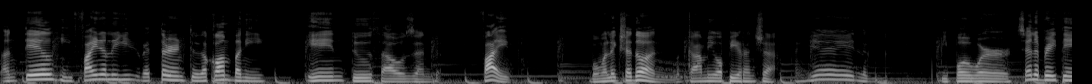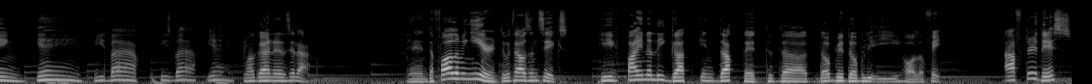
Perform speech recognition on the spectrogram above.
until he finally returned to the company in 2005. Bumalik siya doon. Appearance siya. Yay! People were celebrating. Yay! He's back! He's back! Yay! Mga ganun sila. And the following year, 2006, he finally got inducted to the WWE Hall of Fame. After this,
